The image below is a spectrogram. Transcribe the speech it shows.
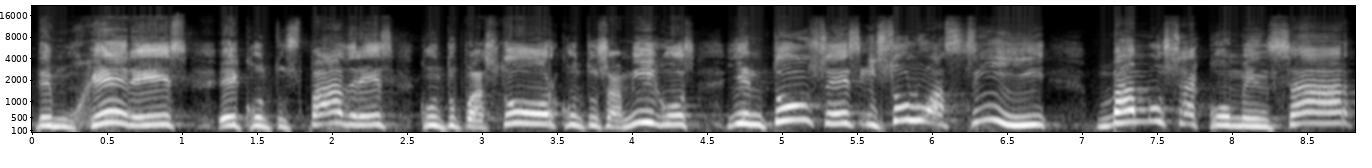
de mujeres, eh, con tus padres, con tu pastor, con tus amigos. Y entonces, y solo así, vamos a comenzar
